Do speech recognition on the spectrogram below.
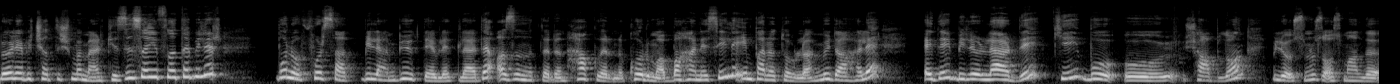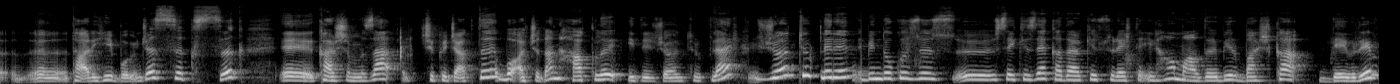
Böyle bir çatışma merkezi zayıflatabilir. Bunu fırsat bilen büyük devletlerde azınlıkların haklarını koruma bahanesiyle imparatorluğa müdahale edebilirlerdi ki bu e, şablon biliyorsunuz Osmanlı e, tarihi boyunca sık sık e, karşımıza çıkacaktı. Bu açıdan haklı idi Jön Türkler. Jön Türklerin 1908'e kadarki süreçte ilham aldığı bir başka devrim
